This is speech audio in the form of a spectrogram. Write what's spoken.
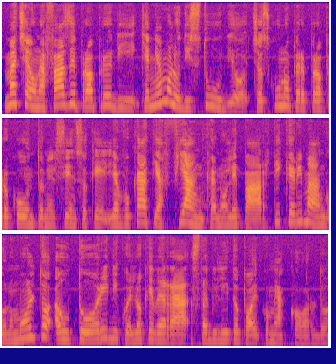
ma c'è una fase proprio di, chiamiamolo di studio, ciascuno per proprio conto, nel senso che gli avvocati affiancano le parti che rimangono molto autori di quello che verrà stabilito poi come accordo.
